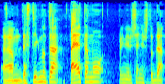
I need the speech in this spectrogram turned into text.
эм, достигнуто, поэтому принял решение, что да,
